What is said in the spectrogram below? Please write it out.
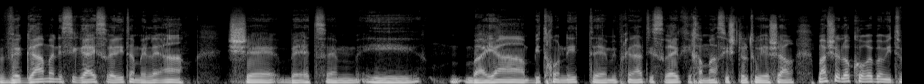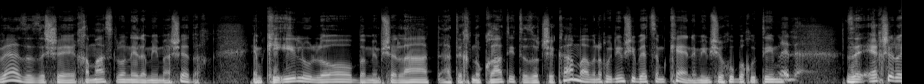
וגם הנסיגה הישראלית המלאה, שבעצם היא בעיה ביטחונית אה, מבחינת ישראל, כי חמאס השתלטו ישר. מה שלא קורה במתווה הזה זה שחמאס לא נעלמים מהשטח. הם כאילו לא בממשלה הטכנוקרטית הזאת שקמה, אבל אנחנו יודעים שהיא בעצם כן, הם ימשכו בחוטים. זה איך שלא,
